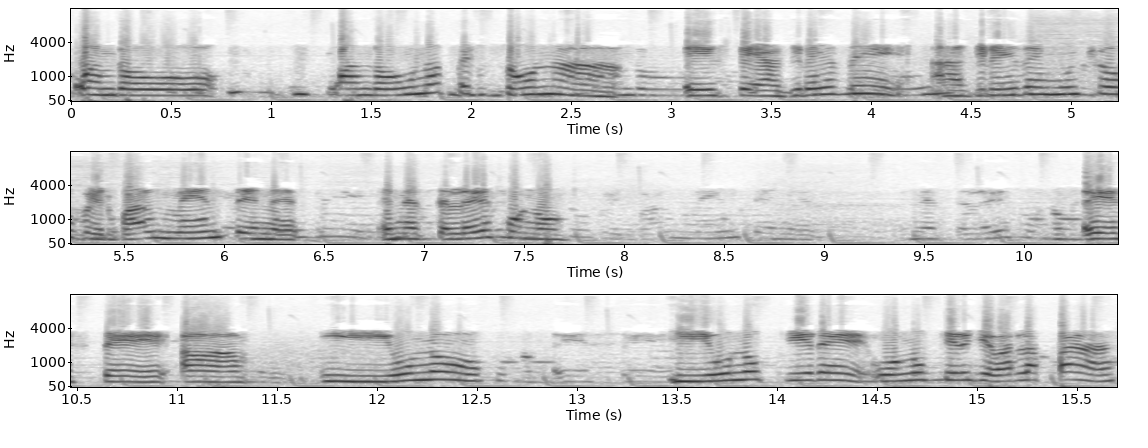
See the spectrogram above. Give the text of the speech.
cuando cuando una persona este agrede agrede mucho verbalmente en el en el teléfono este ah, y uno y uno quiere uno quiere llevar la paz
